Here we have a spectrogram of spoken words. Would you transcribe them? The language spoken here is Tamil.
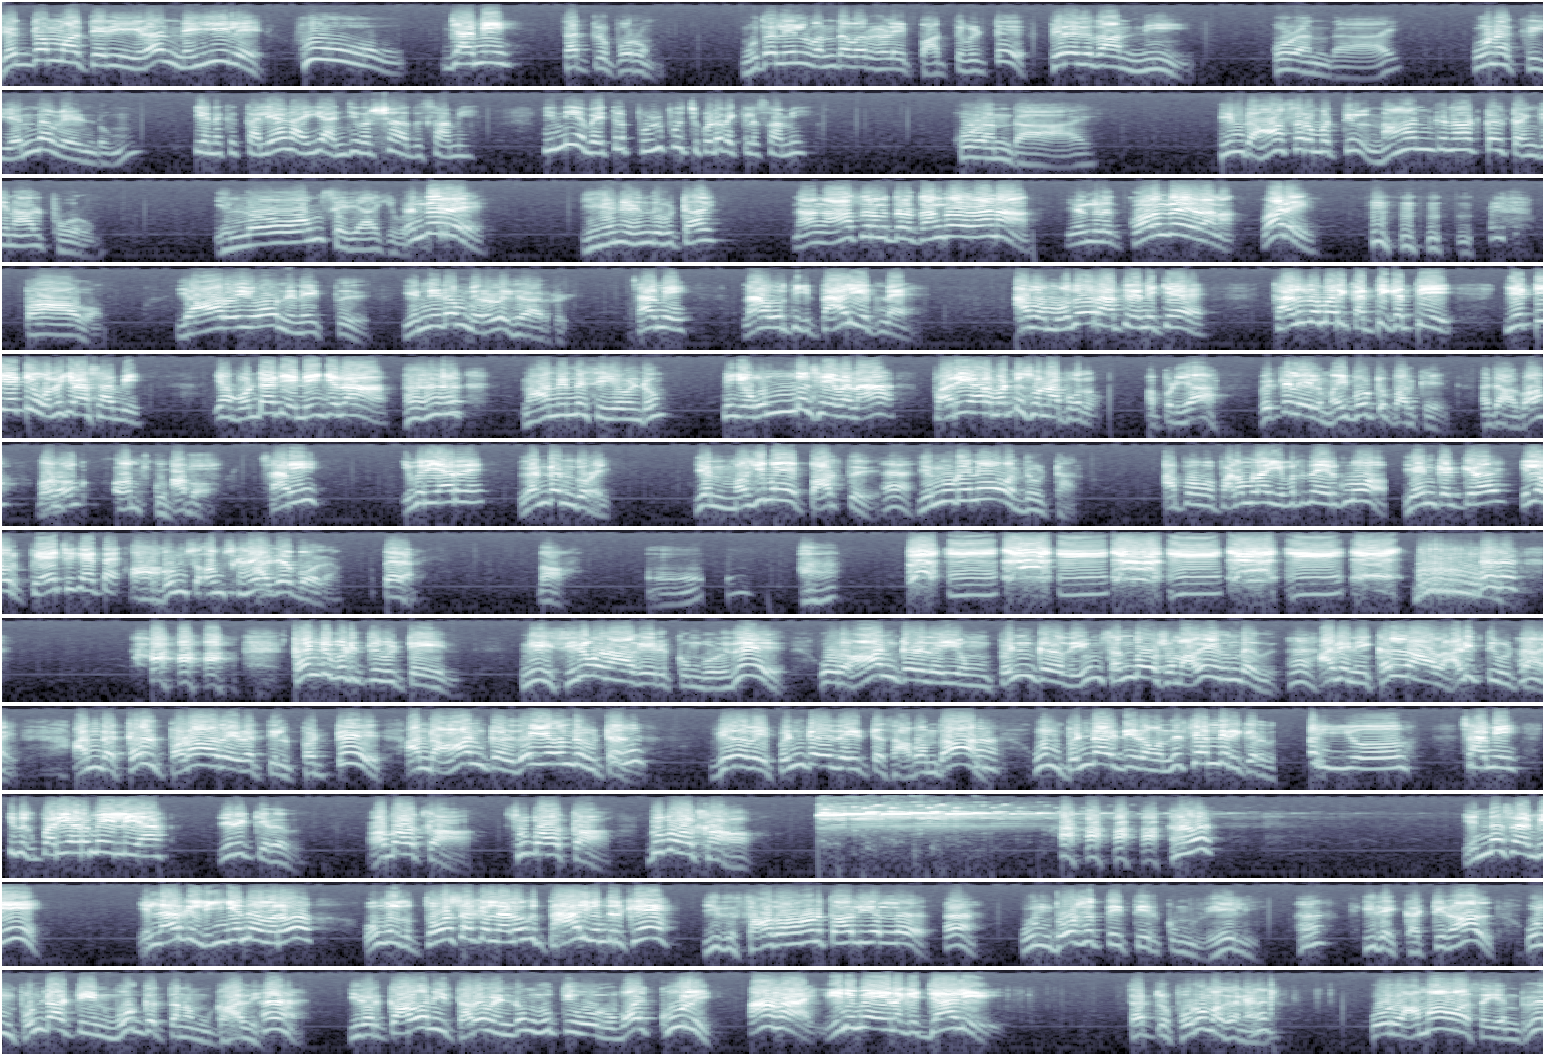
ஜக்கம்மா தெரிகிற நெய்யிலே. ஹூ. ஜாமி. சற்று பொறும். முதலில் வந்தவர்களை பார்த்துவிட்டு பிறகுதான் நீ. குழந்தாய் உனக்கு என்ன வேண்டும்? எனக்கு கல்யாணம் ஆகி அஞ்சு வருஷம் ஆகுது சாமி. இன்னும் என் வயித்துல புழு பூச்சி கூட வைக்கல சாமி. குழந்தாய் இந்த ஆசிரமத்தில் நான்கு நாட்கள் தங்கினால் போரும். எல்லாம் சரியாகிவிடும் எந்திரு. ஏன் எழுந்து விட்டாய்? நாங்க ஆசிரமத்துல தங்க வேணாம். எங்களுக்கு குழந்தைய வேணாம். வாடி. பாவம். யாரையோ நினைத்து என்னிடம் மிரளுகிறார்கள் சாமி நான் ஒருத்திக்கு தாலி கட்டினேன். அவன் முதல் ராத்திரி அன்னைக்கு கழுத மாதிரி கத்தி கத்தி எட்டி எட்டி உதைக்கிறா சாமி. என் பொண்டாட்டிய நீங்க தான்? நான் என்ன செய்ய வேண்டும்? நீங்க ஒண்ணும் செய்ய வேணாம். பரிகாரம் மட்டும் சொன்னா போதும். அப்படியா? வெற்றிலையில் மை போட்டு பார்க்கிறேன். அதாவா சாமி இவர் யாரு? லண்டன் துறை. என் மகிமையை பார்த்து. என்னுடனே வந்து விட்டார் அப்ப உங்க பணம்லாம் இவர்தான் தான் இருக்குமோ? ஏன் கேட்கிறாய்? இல்ல ஒரு பேச்சு கேட்டேன். அதே போல. பேர. கண்டுபிடித்து விட்டேன். நீ சிறுவனாக இருக்கும் பொழுது ஒரு ஆண் கழுதையும் பெண் கழுதையும் சந்தோஷமாக இருந்தது. அதை நீ கல்லால் அடித்து விட்டாய். அந்த கல் படாத இடத்தில் பட்டு அந்த ஆண் கழுதை இறந்து விட்டது. விதவை பெண் கழுதை இட்ட சாபம்தான். உன் பெண்டாட்டியிடம் வந்து சேர்ந்திருக்கிறது. ஐயோ சாமி இதுக்கு பரிகாரமே இல்லையா? இருக்கிறது. அபாக்கா சுபாக்கா துபாக்கா? என்ன சாமி? எல்லாருக்கும் தான் வரும்? உங்களுக்கு தோசைக்கல் அளவுக்கு தாலி வந்திருக்கு? இது சாதாரண தாலி அல்ல. உன் தோஷத்தை தீர்க்கும் வேலி? இதை கட்டினால் உன் பொண்டாட்டியின் மூர்க்கத்தனம் காலி. இதற்காக நீ தர வேண்டும் நூத்தி ஒரு ரூபாய் கூலி. ஆஹா இனிமே எனக்கு ஜாலி. சற்று பொறுமகனே ஒரு அமாவாசை என்று.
